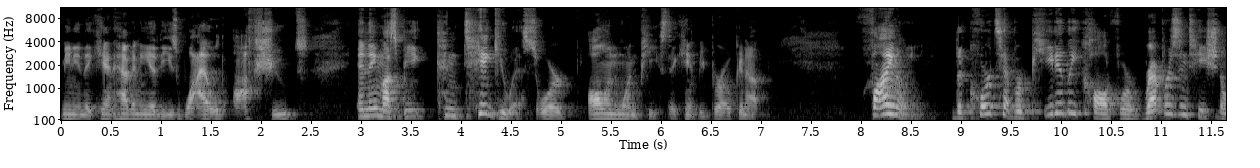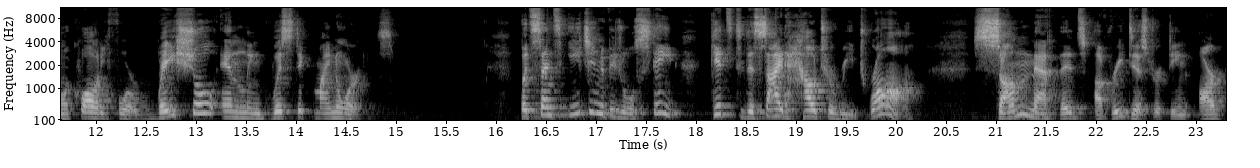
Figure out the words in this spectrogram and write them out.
meaning they can't have any of these wild offshoots, and they must be contiguous or all in one piece. They can't be broken up. Finally, the courts have repeatedly called for representational equality for racial and linguistic minorities. But since each individual state gets to decide how to redraw, some methods of redistricting are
